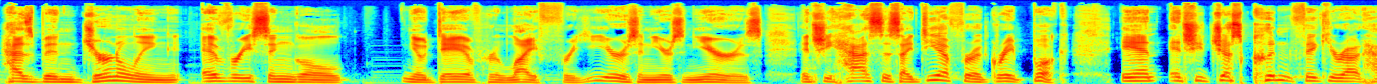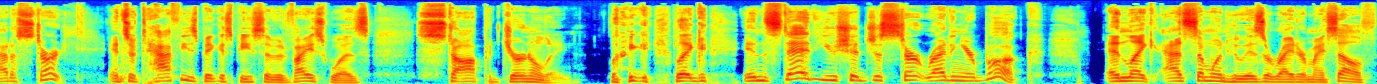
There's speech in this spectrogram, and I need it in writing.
has been journaling every single you know day of her life for years and years and years and she has this idea for a great book and and she just couldn't figure out how to start and so taffy's biggest piece of advice was stop journaling like like instead you should just start writing your book and like as someone who is a writer myself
